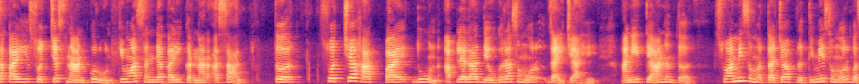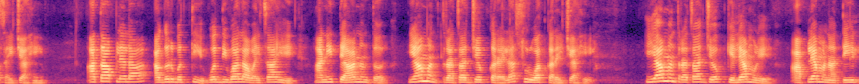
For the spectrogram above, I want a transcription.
सकाळी स्वच्छ स्नान करून किंवा संध्याकाळी करणार असाल तर स्वच्छ हात पाय धुवून आपल्याला देवघरासमोर जायचे आहे आणि त्यानंतर स्वामी समर्थाच्या प्रतिमेसमोर बसायचे आहे. आता आपल्याला अगरबत्ती व दिवा लावायचा आहे आणि त्यानंतर या मंत्राचा जप करायला सुरुवात करायची आहे. या मंत्राचा जप केल्यामुळे आपल्या मनातील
